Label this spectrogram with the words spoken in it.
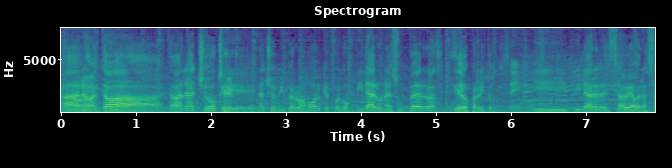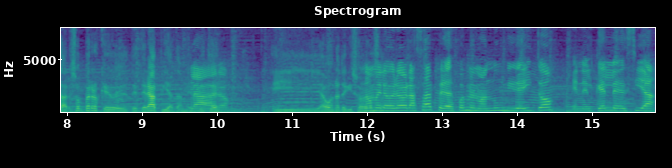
Ah, no, Ay, estaba, estaba Nacho, que, Nacho de mi perro amor, que fue con Pilar, una de sus perras. Tiene dos perritos. Sí, Y Pilar sabe abrazar. Son perros que de terapia también, claro. ¿viste? Y a vos no te quiso No abrazar. me logró abrazar, pero después me mandó un videito en el que él le decía,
